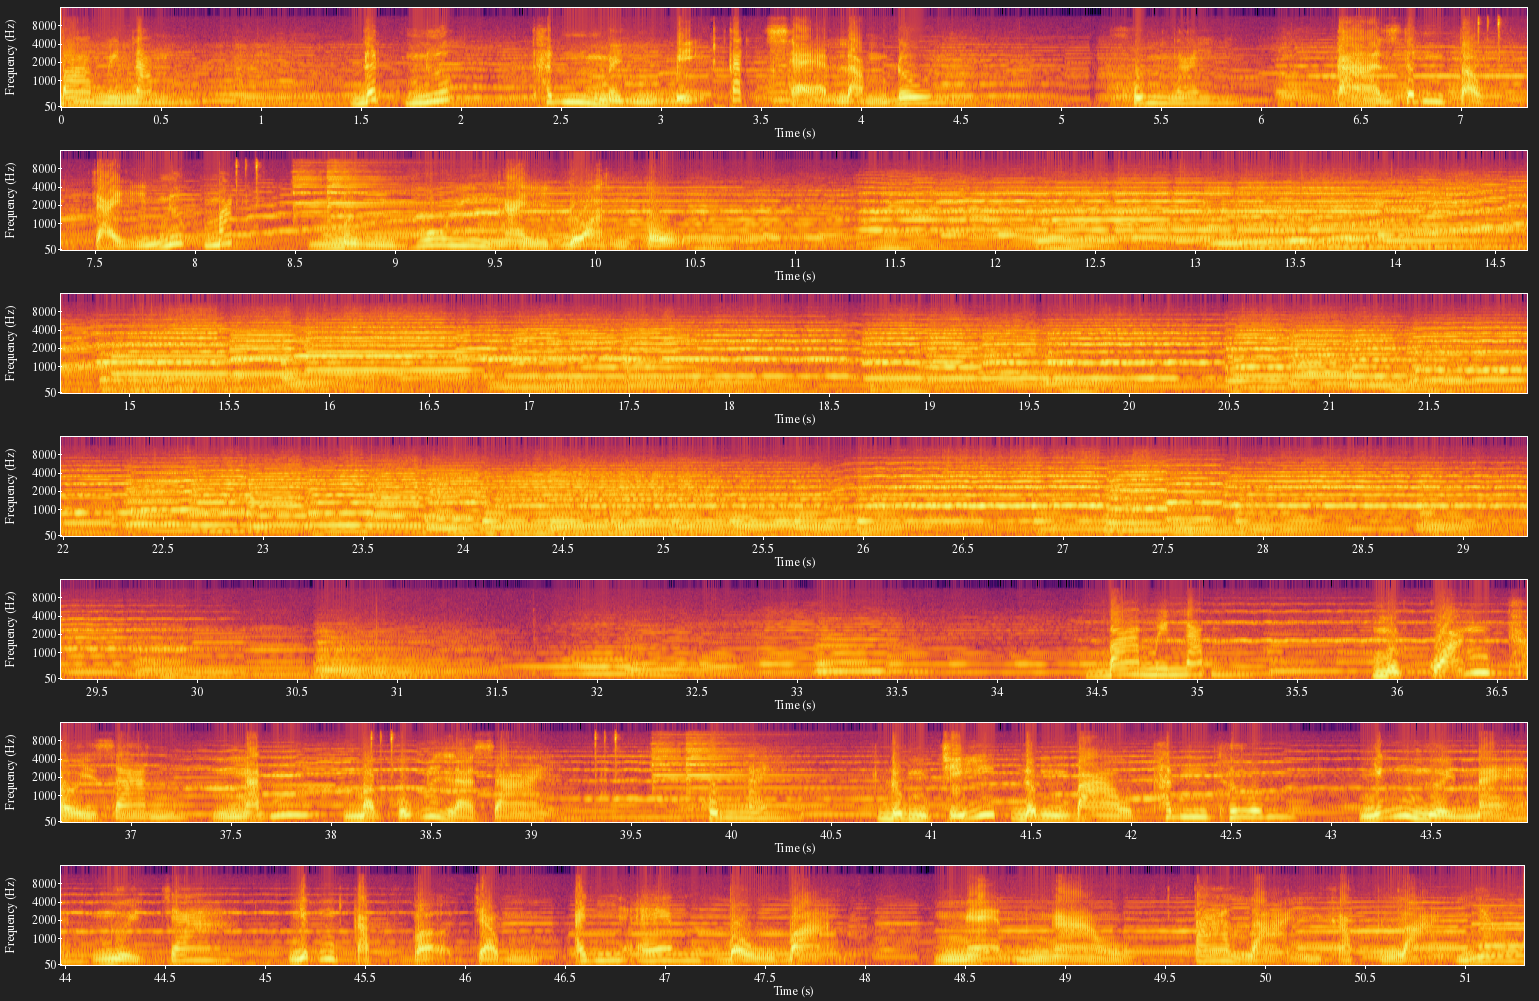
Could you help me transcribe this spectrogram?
30 năm, Đất nước thân mình bị cắt xẻ làm đôi. Hôm nay cả dân tộc chảy nước mắt, Mừng vui ngày đoàn tụ. Ba mươi năm Một quãng thời gian ngắn mà cũng là dài. Hôm nay đồng chí đồng bào thân thương Những người mẹ, người cha Những cặp vợ chồng, anh em, bầu bạn Nghẹn ngào ta lại gặp lại nhau.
